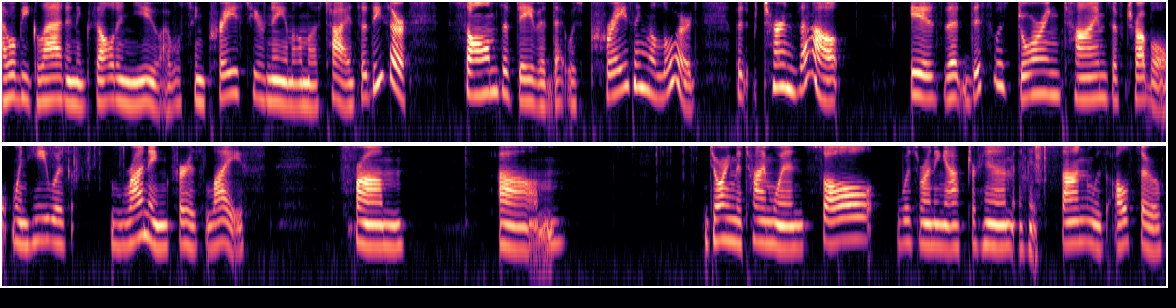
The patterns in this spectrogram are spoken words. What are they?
I will be glad and exalt in you. I will sing praise to your name, O Most High. And so these are Psalms of David that was praising the Lord. But it turns out is that this was during times of trouble when he was running for his life from um, during the time when Saul was running after him and his son was also,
